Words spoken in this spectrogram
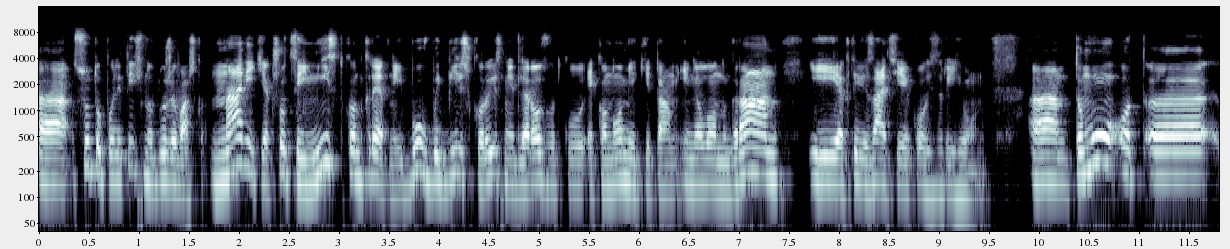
Е, Суто політично дуже важко, навіть якщо цей міст конкретний був би більш корисний для розвитку економіки, там і не лонгран, і активізації якогось регіону. Е, тому, от е,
